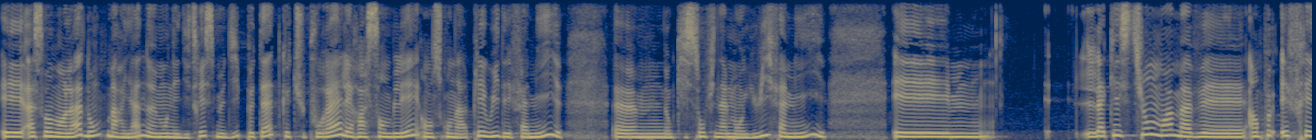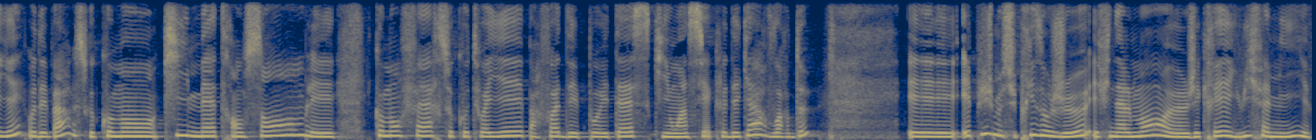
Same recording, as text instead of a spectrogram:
Et à ce moment-là, donc, Marianne, mon éditrice, me dit peut-être que tu pourrais les rassembler en ce qu'on a appelé, oui, des familles, donc qui sont finalement huit familles. Et la question, moi, m'avait un peu effrayée au départ, parce que comment, qui mettre ensemble et comment faire se côtoyer parfois des poétesses qui ont un siècle d'écart, voire deux. Et, puis je me suis prise au jeu et finalement euh, j'ai créé huit familles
